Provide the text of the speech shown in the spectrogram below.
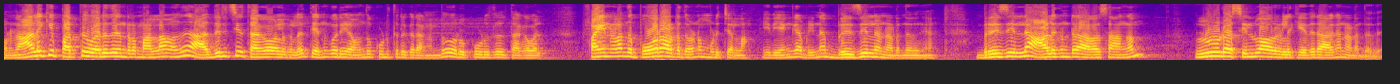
ஒரு நாளைக்கு பத்து வருதுன்ற மாதிரிலாம் வந்து அதிர்ச்சி தகவல்களை தென்கொரியா வந்து கொடுத்துருக்குறாங்கன்ற ஒரு கூடுதல் தகவல். ஃபைனலாக அந்த போராட்டத்தோடு முடிச்சிடலாம். இது எங்கே அப்படின்னா பிரேசிலில் நடந்ததுங்க. பிரேசிலில் ஆளுகின்ற அரசாங்கம் லூடா சில்வா அவர்களுக்கு எதிராக நடந்தது.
